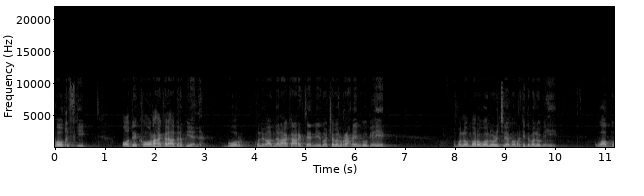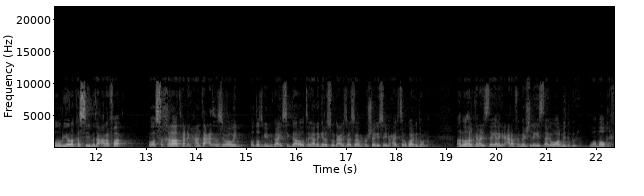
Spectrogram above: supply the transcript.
mowqifkii oo dee koonaha kale haddana ku yaalla buur kulliba aad meelaha ka aragteen iyadoo jabaluraxma imika u bixiyeen maro baa lo ohan jiray ama markii dambe loo bixiyey. Waa buur yaroo ka sii mida carafa oo sakharaadka dhagxaanta casasi waaweyn oo dadku imika ay si gaara u tagaan. Lakin rasulka ala sala slam wuxuu sheegay xadistama ku arki doono. Anugu halkan aan istaaga laakiin carafa meeshii laga istaaga waa mid bul waa mowqif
